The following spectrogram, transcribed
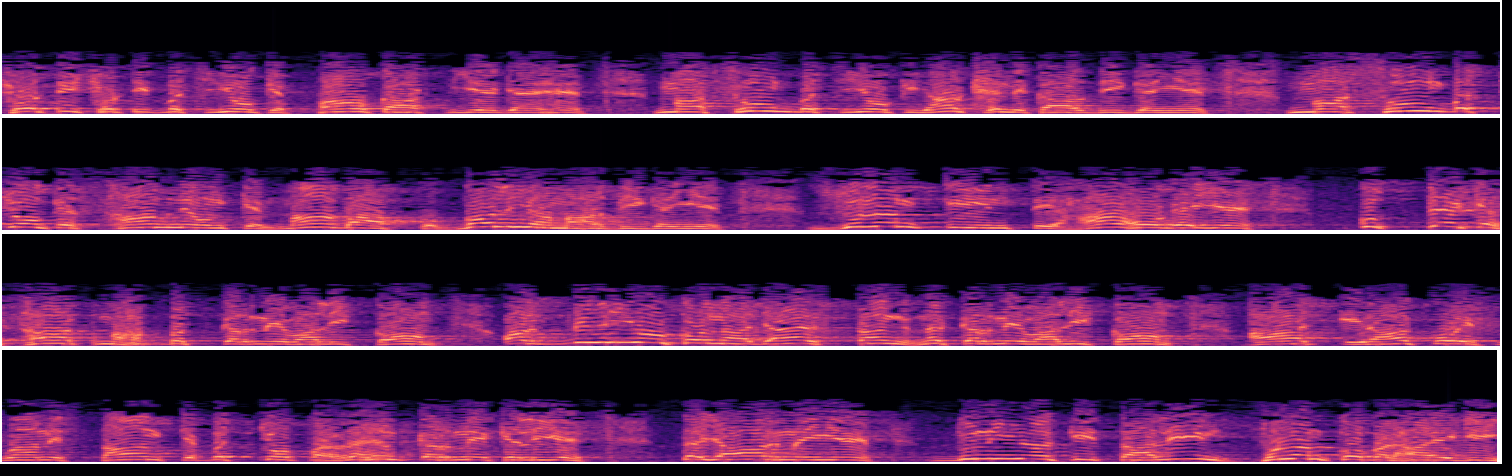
چھوٹی چھوٹی بچیوں کے پاؤں کاٹ دیے گئے ہیں۔ معصوم بچیوں کی آنکھیں نکال دی گئی ہیں۔ معصوم بچوں کے سامنے ان کے ماں باپ کو گولیاں مار دی گئی ہیں۔ ظلم کی انتہا ہو گئی ہے۔ کتے کے ساتھ محبت کرنے والی قوم اور بلیوں کو ناجائز تنگ نہ کرنے والی قوم آج عراق و افغانستان کے بچوں پر رحم کرنے کے لیے تیار نہیں ہے دنیا کی تعلیم ظلم کو بڑھائے گی۔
